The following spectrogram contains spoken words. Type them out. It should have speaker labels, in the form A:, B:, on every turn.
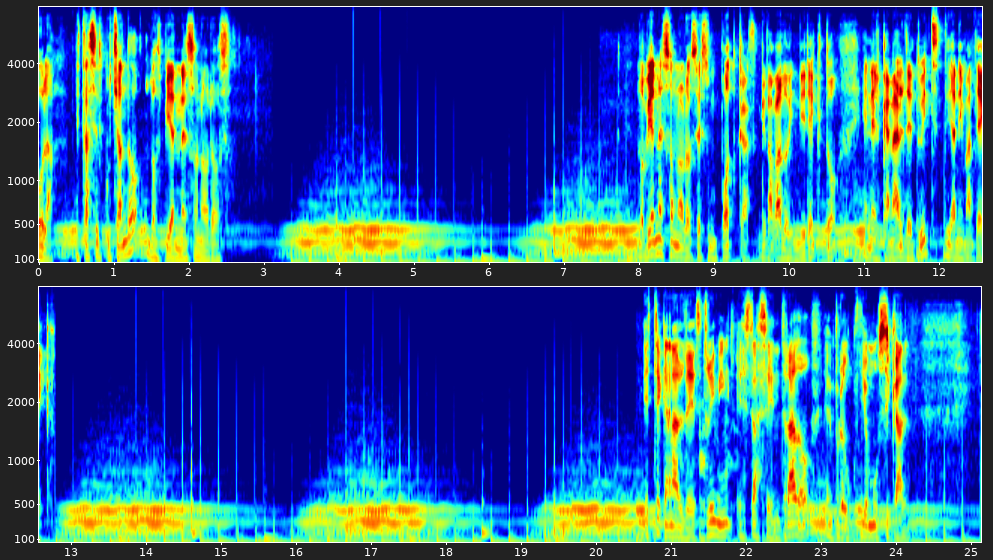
A: Hola, estás escuchando Los Viernes Sonoros. Los Viernes Sonoros es un podcast grabado en directo en el canal de Twitch de Animatech. Este canal de streaming está centrado en producción musical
